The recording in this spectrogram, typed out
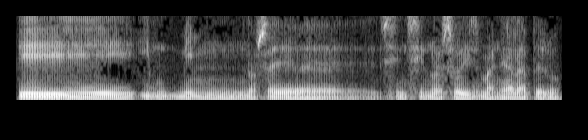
Y, no sé si, si, no es hoy mañana, pero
